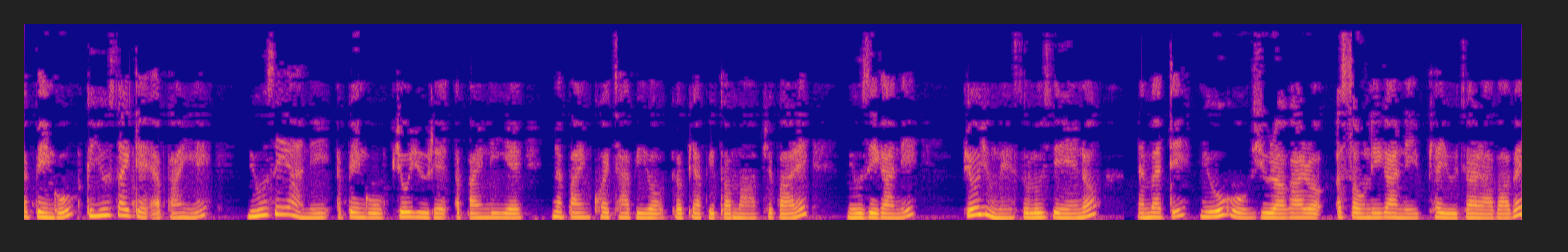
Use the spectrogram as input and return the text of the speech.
အပင်ကိုဂယုစိုက်တဲ့အပိုင်းရဲ့ မျိုးစေ့ကနေအပင်ကိုပြိုးယူတဲ့အပိုင်းလေးရဲ့နှစ်ပိုင်းခွဲခြားပြီးတော့ပြောပြပေးသွားမှာဖြစ်ပါတယ်။မျိုးစေ့ကနေပြိုးယူမယ်ဆိုလို့ရှိရင်တော့နံပါတ်1မျိုးကိုယူတာကတော့အစုံလေးကနေဖြတ်ယူကြတာပါပဲ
